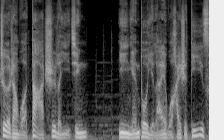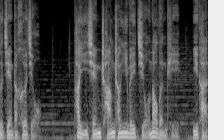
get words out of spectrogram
这让我大吃了一惊，一年多以来，我还是第一次见他喝酒。他以前常常因为酒闹问题，你看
